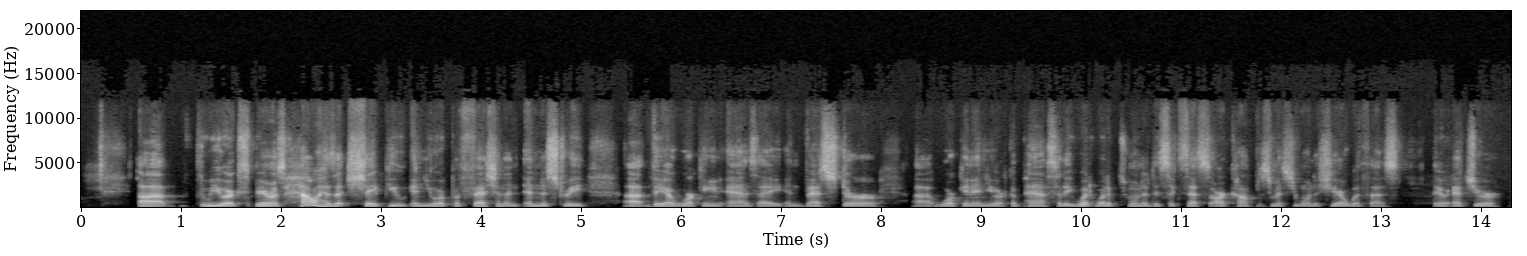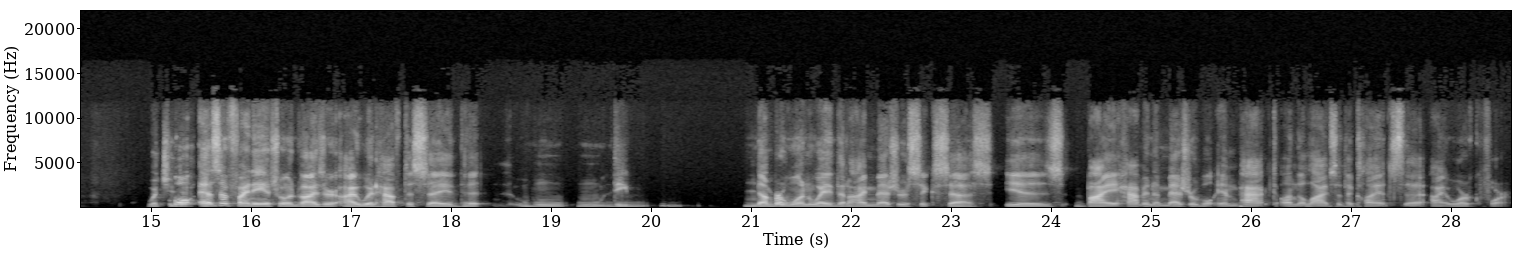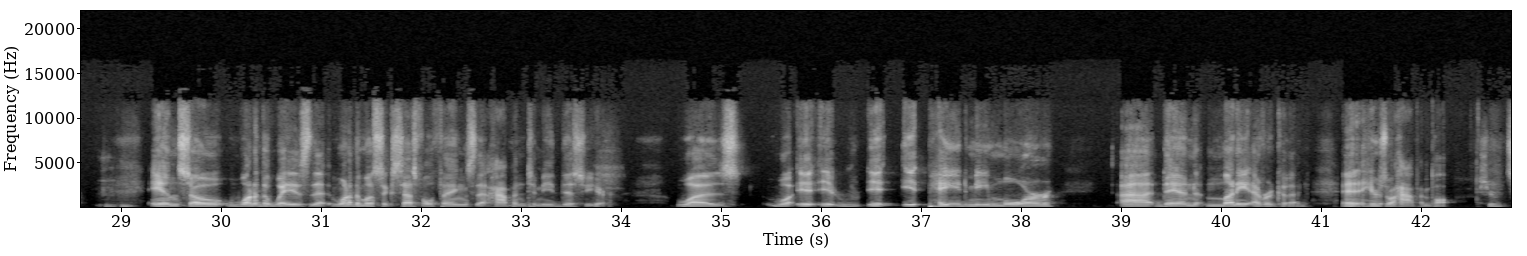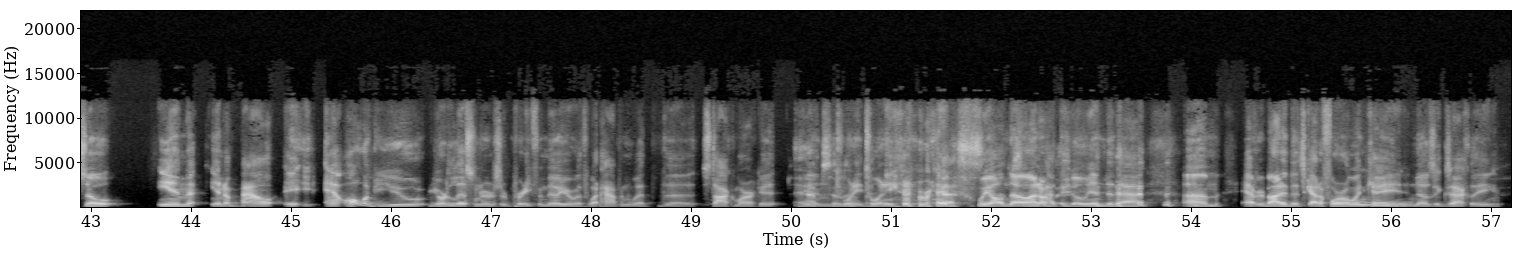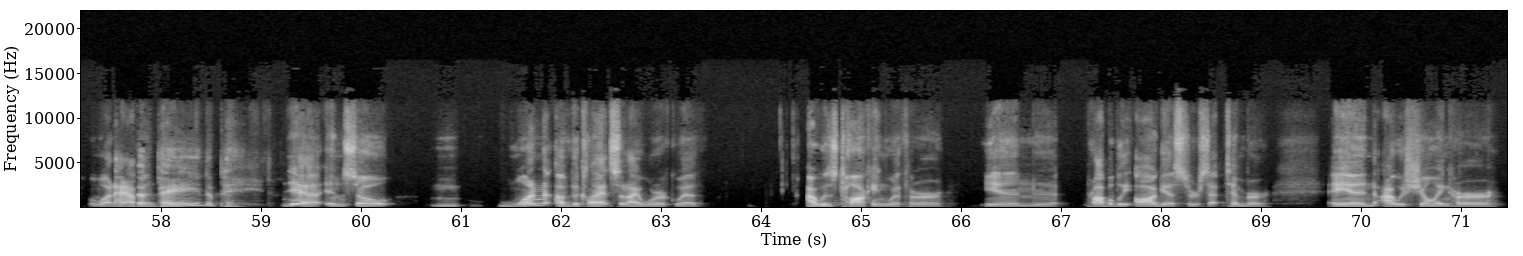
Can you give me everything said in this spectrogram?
uh, through your experience. How has it shaped you in your profession and industry uh, there, working as a investor, uh, working in your capacity? What what is one of the success or accomplishments you want to share with us there at your what you well do? as a financial advisor i would have to say that the number one way that I measure success is by having a measurable impact on the lives of the clients that I work for. Mm-hmm. And so, one of the ways that one of the most successful things that happened to me this year was well, it it it, it paid me more uh, than money ever could. And here's what happened, Paul. Sure. So in in about all of you your listeners are pretty familiar with what happened with the stock market Absolutely. in 2020 right yes, we all know absolutely. i don't have to go into that um, everybody that's got a 401k Ooh. knows exactly what happened the pain the pain yeah and so one of the clients that i work with i was talking with her in probably august or september and i was showing her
